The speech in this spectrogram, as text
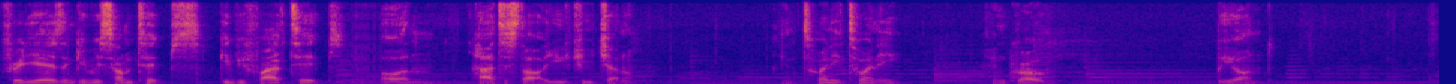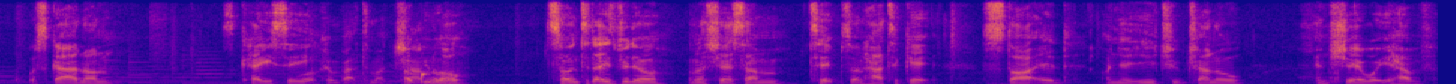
through the years and give you some tips, give you five tips on how to start a YouTube channel in 2020 and grow beyond. What's going on? It's Casey. Welcome back to my channel. Well. So in today's video, I'm going to share some tips on how to get started on your YouTube channel and share what you have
